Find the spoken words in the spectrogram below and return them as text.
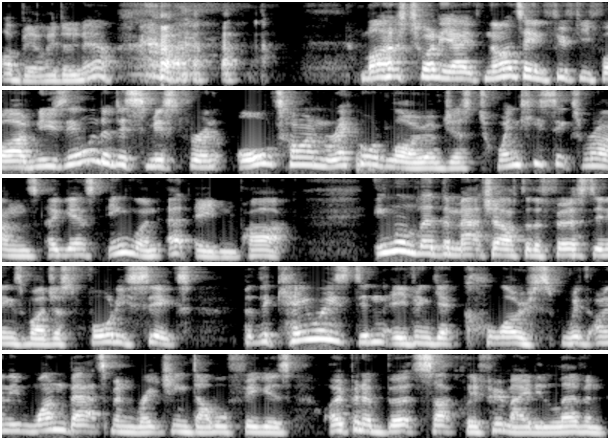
I barely do now. March 28th, 1955, New Zealand are dismissed for an all time record low of just 26 runs against England at Eden Park. England led the match after the first innings by just 46, but the Kiwis didn't even get close, with only one batsman reaching double figures, opener Bert Sutcliffe, who made 11.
